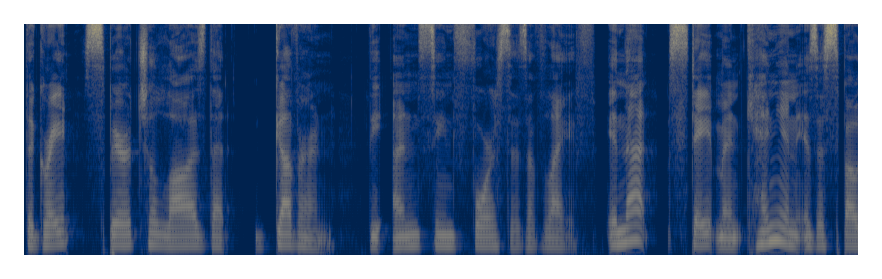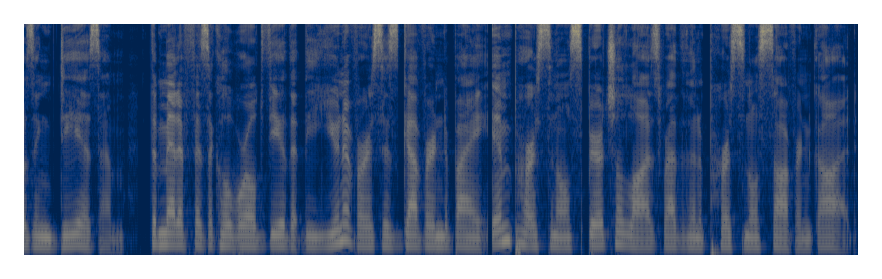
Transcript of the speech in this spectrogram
the great spiritual laws that govern the unseen forces of life. In that statement, Kenyon is espousing deism, the metaphysical worldview that the universe is governed by impersonal spiritual laws rather than a personal sovereign God.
